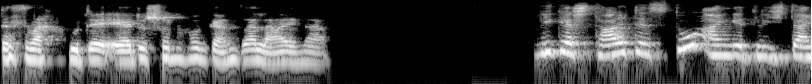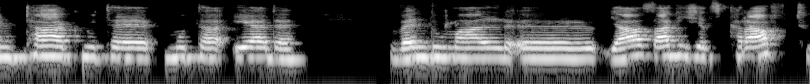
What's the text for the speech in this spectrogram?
Das macht Mutter Erde schon von ganz alleine. Wie gestaltest du eigentlich deinen Tag mit der Mutter Erde, wenn du mal, äh, ja, sage ich jetzt, Kraft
